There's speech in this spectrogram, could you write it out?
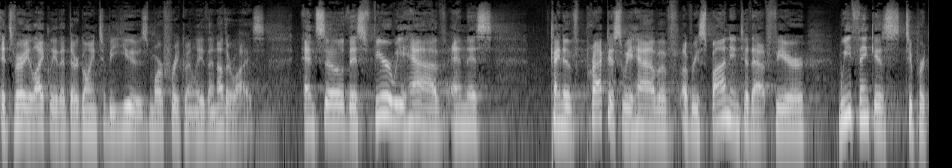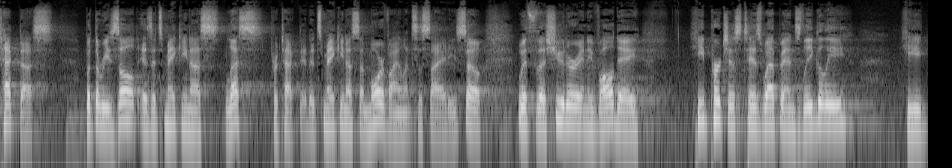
it's very likely that they're going to be used more frequently than otherwise. And so, this fear we have and this kind of practice we have of, of responding to that fear, we think is to protect us. But the result is it's making us less protected. It's making us a more violent society. So, with the shooter in Uvalde, he purchased his weapons legally he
